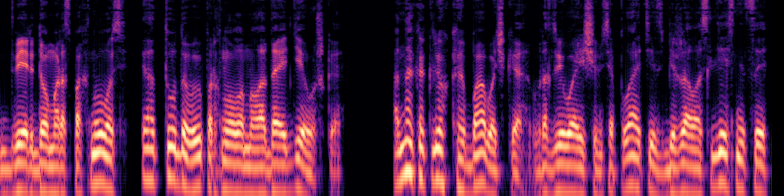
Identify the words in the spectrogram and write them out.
Дверь дома распахнулась, и оттуда выпорхнула молодая девушка. Она, как легкая бабочка, в развивающемся платье сбежала с лестницы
